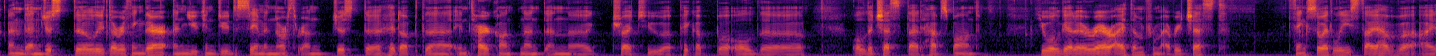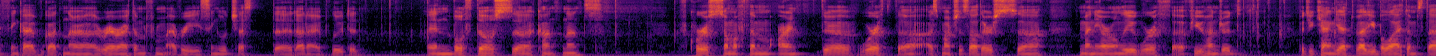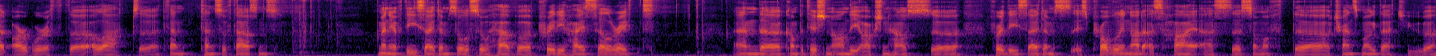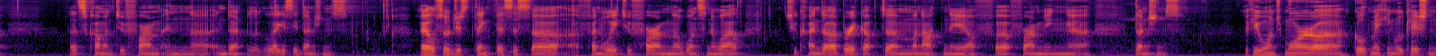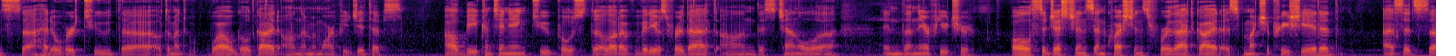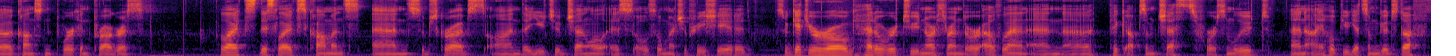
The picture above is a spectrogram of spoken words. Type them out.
And then just delete everything there and you can do the same in Northrend. Just uh, hit up the entire continent and uh, try to uh, pick up all the all the chests that have spawned. You will get a rare item from every chest. Think so at least. I have. Uh, I think I have gotten a rare item from every single chest uh, that I've looted in both those uh, continents. Of course, some of them aren't uh, worth uh, as much as others. Many are only worth a few hundred but you can get valuable items that are worth uh, a lot, uh, ten, tens of thousands. Many of these items also have a pretty high sell rate and the competition on the auction house uh, for these items is probably not as high as uh, some of the transmog that you uh, that's common to farm in uh, in dun legacy dungeons. I also just think this is a fun way to farm uh, once in a while to kind of break up the monotony of uh, farming dungeons. If you want more uh, gold making locations, uh, head over to the Ultimate WoW Gold Guide on MMORPG tips. I'll be continuing to post a lot of videos for that on this channel uh, in the near future. All suggestions and questions for that guide is much appreciated as it's a constant work in progress. Likes, dislikes, comments, and subscribes on the YouTube channel is also much appreciated. So get your rogue, head over to Northrend or Outland and uh, pick up some chests for some loot. And I hope you get some good stuff.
